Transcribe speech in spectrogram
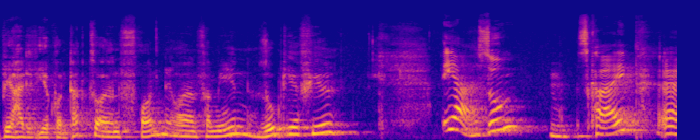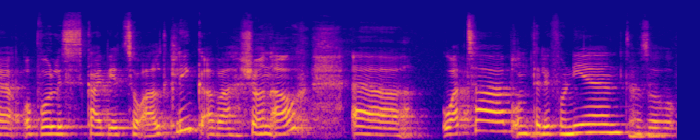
wie haltet ihr Kontakt zu euren Freunden, euren Familien? Sucht ihr viel? Ja, Zoom, Skype, äh, obwohl Skype jetzt so alt klingt, aber schon auch. Äh, WhatsApp und telefonieren, also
